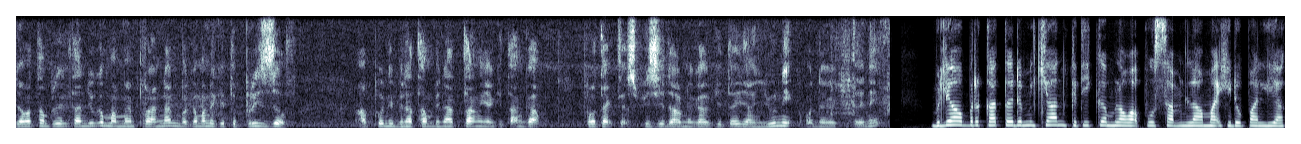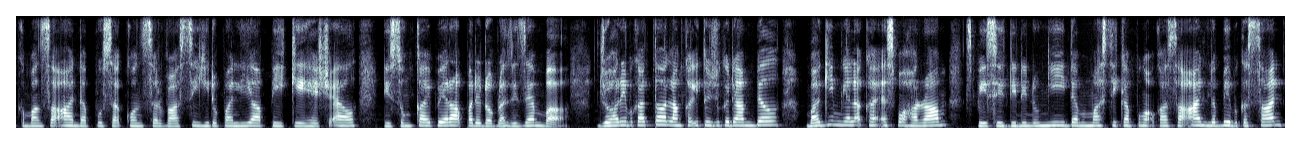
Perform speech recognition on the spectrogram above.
Jabatan Perkhidmatan juga memain peranan bagaimana kita preserve apa ni binatang-binatang yang kita anggap protected species dalam negara kita yang unik kepada negara kita ini. Beliau berkata demikian ketika melawat Pusat Menyelamat Hidupan Liar Kebangsaan dan Pusat Konservasi Hidupan Liar PKHL di Sungai Perak pada 12 Disember. Johari berkata langkah itu juga diambil bagi mengelakkan ekspor haram, spesies dilindungi dan memastikan penguatkuasaan lebih berkesan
